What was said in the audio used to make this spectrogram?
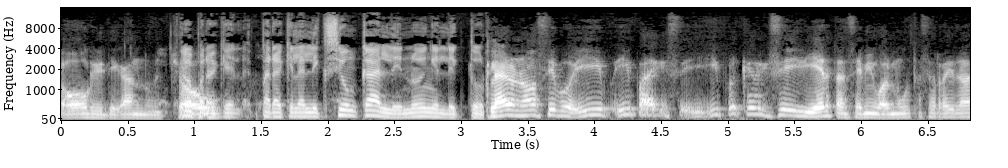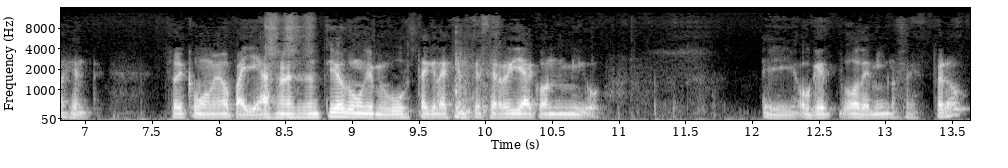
o criticando un show. para, que, para que la lección cale, ¿no? En el lector. Claro, no, sí, pues, y, y, para que se, y porque se diviertan. a mí igual me gusta hacer reír a la gente. Soy como medio payaso en ese sentido, como que me gusta que la gente se ría conmigo. Eh, o, que, o de mí, no sé. Pero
